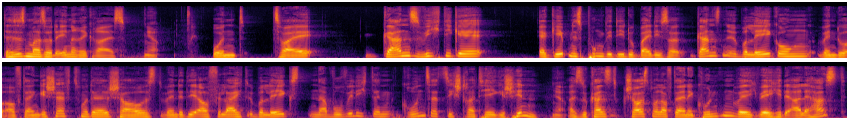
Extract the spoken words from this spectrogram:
Das ist mal so der innere Kreis. Ja. Und zwei ganz wichtige Ergebnispunkte, die du bei dieser ganzen Überlegung, wenn du auf dein Geschäftsmodell schaust, wenn du dir auch vielleicht überlegst, na, wo will ich denn grundsätzlich strategisch hin? Ja. Also du kannst, schaust mal auf deine Kunden, welche, welche du alle hast.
